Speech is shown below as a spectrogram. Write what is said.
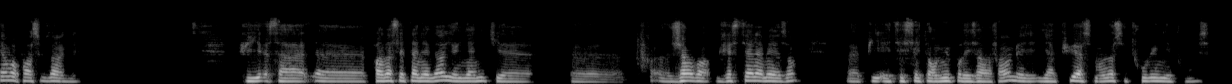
va passer aux Anglais. Puis, ça, pendant cette année-là, il y a une année qui, euh, Jean va rester à la maison, euh, puis c'est tant mieux pour les enfants, mais il a pu à ce moment-là se trouver une épouse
